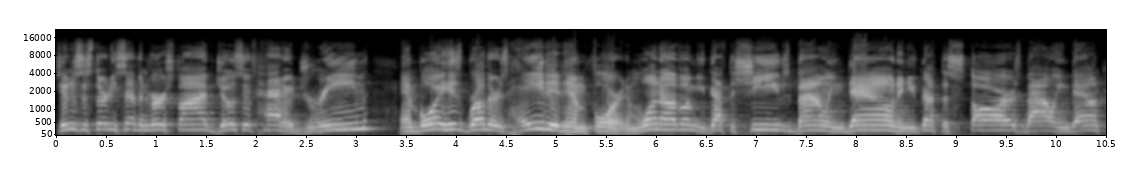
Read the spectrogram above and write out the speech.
Genesis 37, verse 5 Joseph had a dream and boy, his brothers hated him for it. And one of them, you've got the sheaves bowing down, and you've got the stars bowing down.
